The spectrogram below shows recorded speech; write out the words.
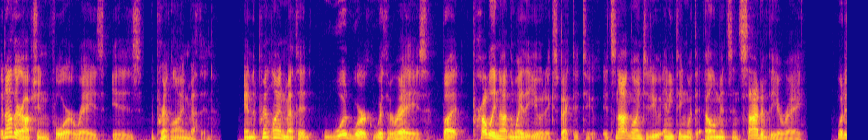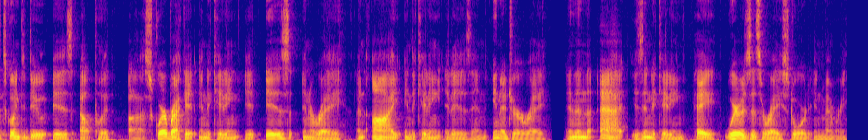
Another option for arrays is the printline method. And the printline method would work with arrays, but probably not in the way that you would expect it to. It's not going to do anything with the elements inside of the array. What it's going to do is output a square bracket indicating it is an array, an i indicating it is an integer array, and then the at is indicating, hey, where is this array stored in memory?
